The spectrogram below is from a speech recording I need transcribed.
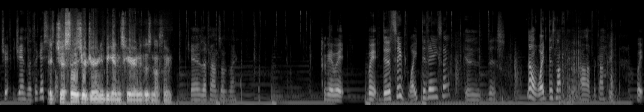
J- James, I think I see it something. just says your journey begins here and it does nothing. James, I found something. Okay, wait. Wait, did it say white did anything? In this? No, white does nothing. Uh, for concrete. Wait,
